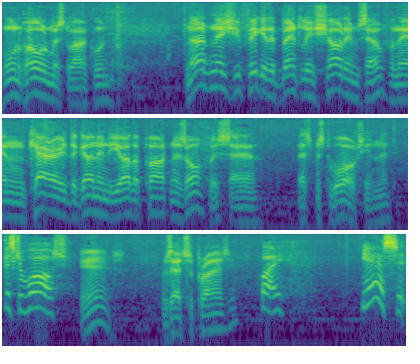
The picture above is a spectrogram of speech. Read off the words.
won't hold, Mr. Lockwood. Not unless you figure that Bentley shot himself and then carried the gun into your other partner's office. Uh, that's Mr. Walsh, isn't it? Mr. Walsh. Yes. Does that surprise you? Why, yes, it.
